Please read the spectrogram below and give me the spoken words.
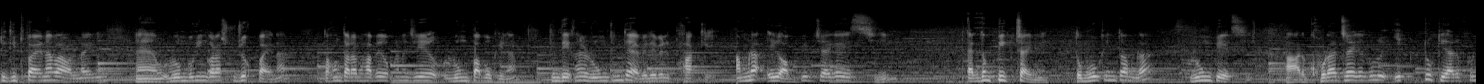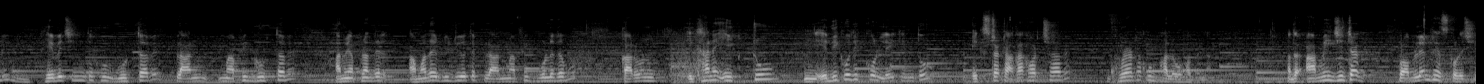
টিকিট পায় না বা অনলাইনে রুম বুকিং করার সুযোগ পায় না। তখন তারা ভাবে ওখানে যে রুম পাবো কিনা। কিন্তু এখানে রুম কিন্তু অ্যাভেলেবেল থাকে। আমরা এই অফবিট জায়গায় এসেছি, একদম পিক টাইমে তবুও কিন্তু আমরা রুম পেয়েছি। আর ঘোরার জায়গাগুলো একটু কেয়ারফুলি ভেবে চিন্তে খুব ঘুরতে হবে প্ল্যান মাফিক ঘুরতে হবে। আমি আপনাদের, আমাদের ভিডিওতে প্ল্যান মাফিক বলে দেবো। কারণ এখানে একটু এদিক ওদিক করলে কিন্তু এক্সট্রা টাকা খরচা হবে, ঘোরাটা খুব ভালো হবে না। অর্থাৎ আমি যেটা প্রবলেম ফেস করেছি,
